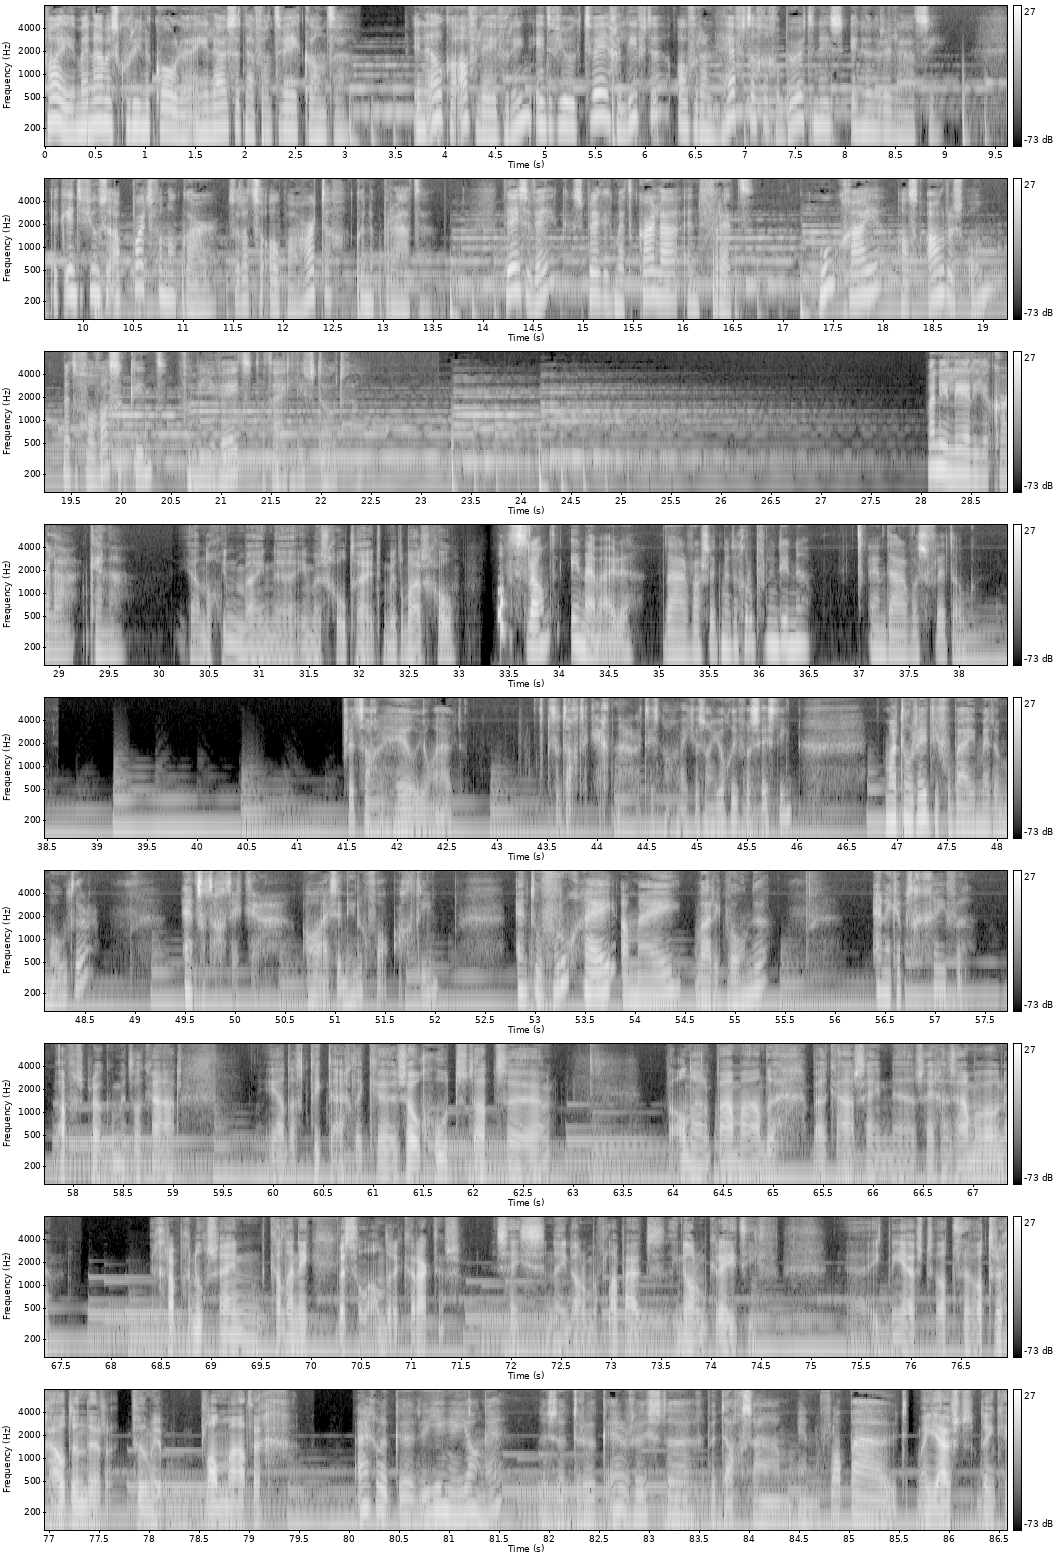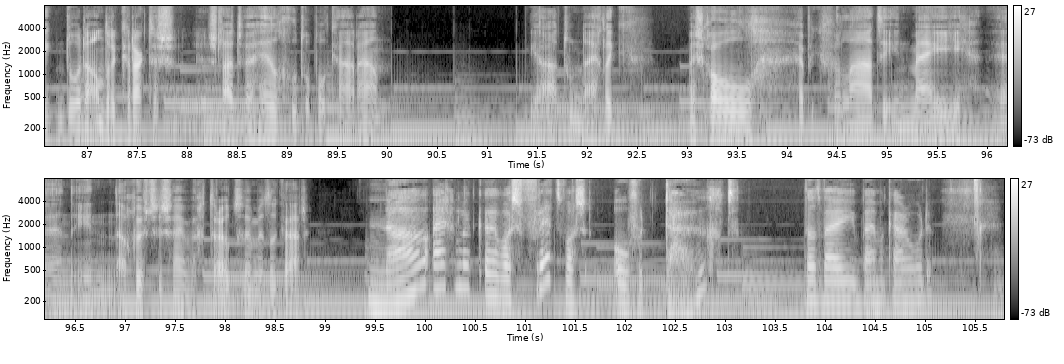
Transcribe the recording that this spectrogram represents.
Hi, mijn naam is Corine Kolen en je luistert naar Van Twee Kanten. In elke aflevering interview ik twee geliefden over een heftige gebeurtenis in hun relatie. Ik interview ze apart van elkaar, zodat ze openhartig kunnen praten. Deze week spreek ik met Carla en Fred. Hoe ga je als ouders om met een volwassen kind van wie je weet dat hij het liefst dood wil? Wanneer leerde je Carla kennen? Ja, nog in mijn, uh, in mijn schooltijd, middelbare school. Op het strand in Nijmuiden. Daar was ik met een groep vriendinnen. En daar was Fred ook. Fred zag er heel jong uit. Toen dacht ik echt, nou, het is nog een beetje zo'n jochie van 16. Maar toen reed hij voorbij met een motor. En toen dacht ik, uh, oh, hij is in ieder geval 18. En toen vroeg hij aan mij waar ik woonde. En ik heb het gegeven. Afgesproken met elkaar. Ja, dat klinkt eigenlijk uh, zo goed dat uh, we al na een paar maanden bij elkaar zijn, zijn gaan samenwonen. Grappig genoeg zijn Kal en ik best wel andere karakters. Zij is een enorme flap uit, enorm creatief. Ik ben juist wat, wat terughoudender, veel meer planmatig. Eigenlijk de yin en yang, hè? Dus druk en rustig, bedachtzaam en flap uit. Maar juist, denk ik, door de andere karakters sluiten we heel goed op elkaar aan. Ja, toen eigenlijk mijn school heb ik verlaten in mei en in augustus zijn we getrouwd met elkaar. Nou, eigenlijk uh, was Fred was overtuigd dat wij bij elkaar hoorden.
